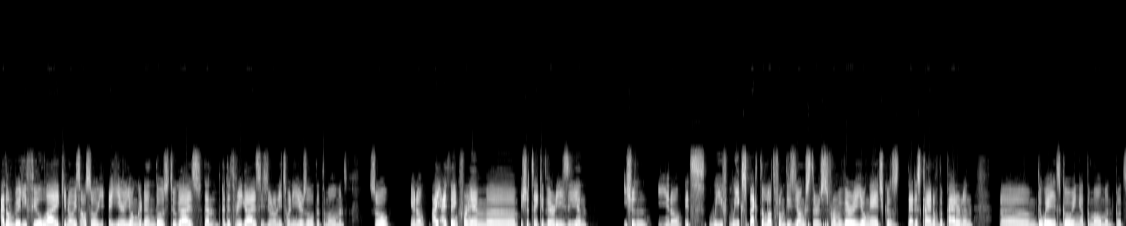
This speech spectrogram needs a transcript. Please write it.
I don't really feel like you know he's also a year younger than those two guys, than the three guys. He's only 20 years old at the moment, so you know, I I think for him, uh, he should take it very easy and he shouldn't you know it's we we expect a lot from these youngsters from a very young age because that is kind of the pattern and um, the way it's going at the moment but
